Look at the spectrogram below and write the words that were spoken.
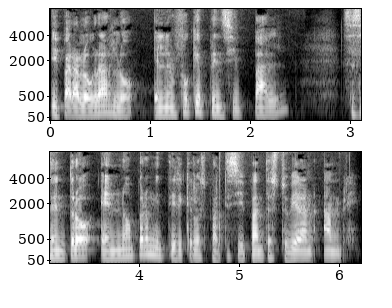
Y para lograrlo, el enfoque principal se centró en no permitir que los participantes tuvieran hambre,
